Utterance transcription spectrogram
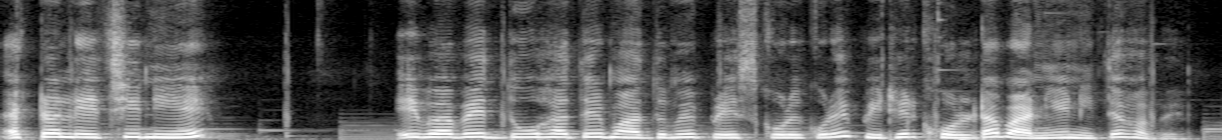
একটা লেচি নিয়ে এইভাবে দু হাতের মাধ্যমে প্রেস করে করে পিঠের খোলটা বানিয়ে নিতে হবে।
